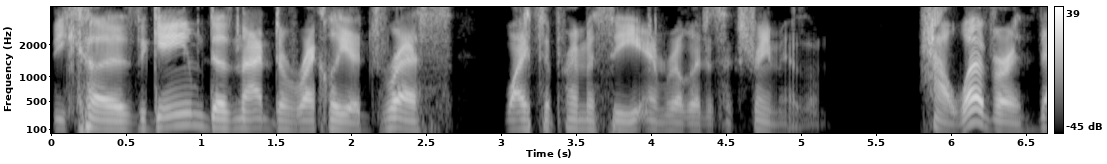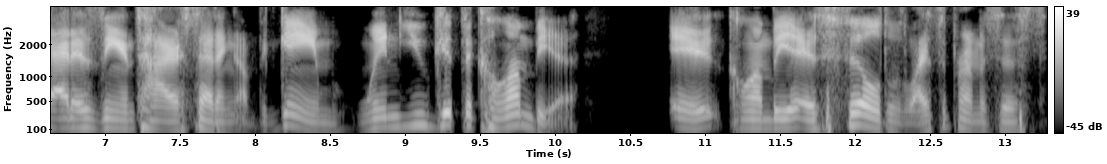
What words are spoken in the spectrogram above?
because the game does not directly address white supremacy and religious extremism. However, that is the entire setting of the game. When you get to Columbia, it, Columbia is filled with white supremacists.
